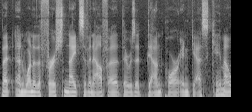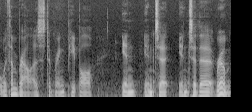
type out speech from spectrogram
But on one of the first nights of an alpha, there was a downpour, and guests came out with umbrellas to bring people in into into the room.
